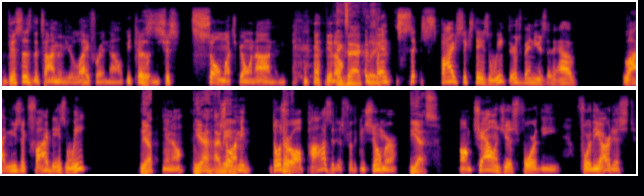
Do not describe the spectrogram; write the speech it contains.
this is the time of your life right now because it's just so much going on and you know exactly. and, and six, five six days a week there's venues that have live music five days a week. Yep. You know? Yeah i mean so i mean those are all positives for the consumer. Yes. Um challenges for the for the artist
